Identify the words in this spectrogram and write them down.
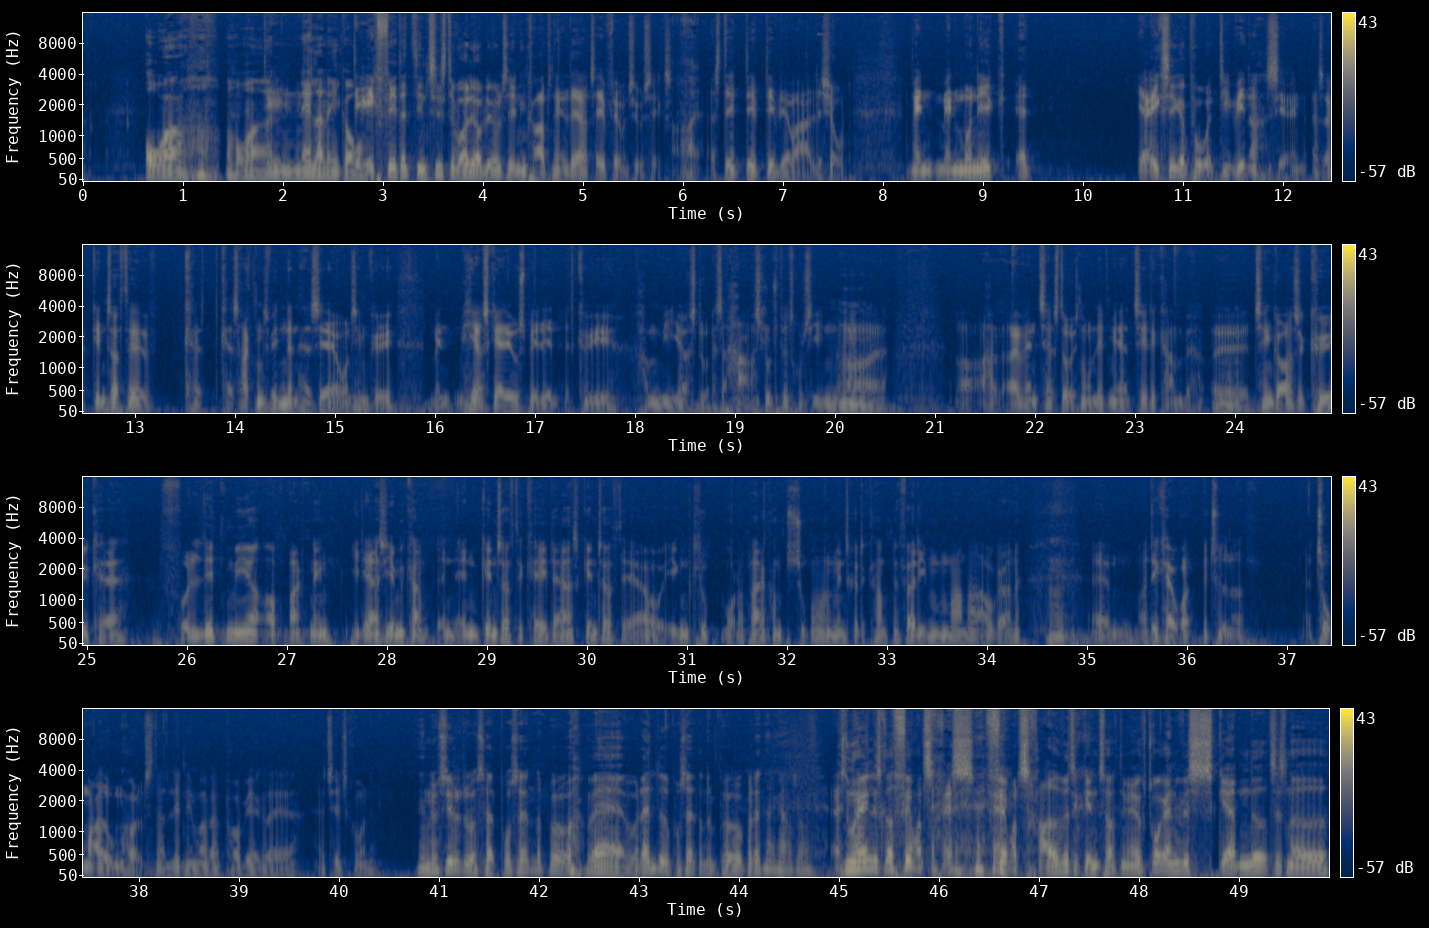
over, over det, nallerne i går. Det er ikke fedt, at din sidste voldeoplevelse inden kvartfinal, det er at tabe 25-6. Nej. Altså det, det, det bliver bare aldrig sjovt. Men, men må ikke, at jeg er ikke sikker på, at de vinder serien. Altså Gentofte kan, kan sagtens vinde den her serie over Team mm. Køge, men her skal det jo spille ind, at Køge har mere slu- altså har slutspilsrutinen mm. og, og, og er vant til at stå i sådan nogle lidt mere tætte kampe. Mm. Øh, tænker også, at Køge kan få lidt mere opbakning i deres hjemmekamp, end, end Gentofte kan i deres. Gentofte er jo ikke en klub, hvor der plejer at komme super mange mennesker til kampene, før de er meget, meget afgørende. Mm. Øhm, og det kan jo godt betyde noget. At to meget unge hold, så der er det lidt nemmere at være påvirket af, af tilskuerne. Ja, nu siger du, du har sat procenter på. Hvad, hvordan lyder procenterne på, på den her kamp så? Altså nu har jeg egentlig skrevet 65, 35 til Gentofte, men jeg tror gerne, vi vil skære den ned til sådan noget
